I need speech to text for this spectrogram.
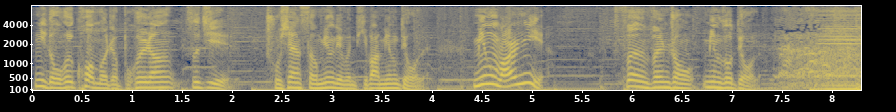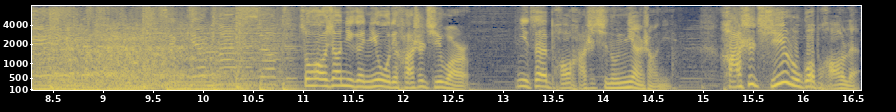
你都会琢磨着不会让自己出现生命的问题，把命丢了。命玩你，分分钟命就丢了。就好像你跟你屋的哈士奇玩，你再跑，哈士奇能撵上你。哈士奇如果跑了，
